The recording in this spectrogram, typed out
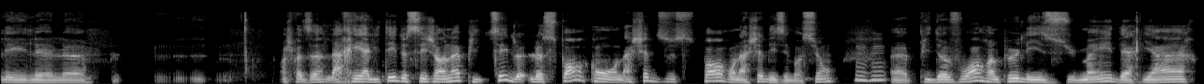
les, le, je peux dire, la réalité de ces gens-là. Puis, tu sais, le, sport, qu'on achète du sport, on achète des émotions. Mm-hmm. puis de voir un peu les humains derrière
